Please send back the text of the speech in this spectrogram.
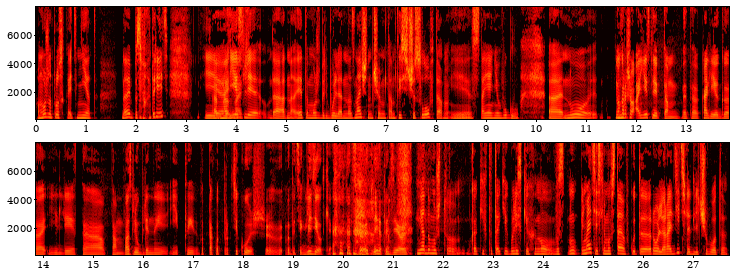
А можно просто сказать нет да, и посмотреть. И Однозначно. если, да, одна, это может быть более однозначным, чем там тысячи слов там и состояние в углу. А, но ну, ну хорошо, а если там это коллега или это там возлюбленный, и ты вот так вот практикуешь э, вот эти гляделки, стоит ли это делать? Я думаю, что каких-то таких близких, ну, ну, понимаете, если мы вставим в какую-то роль родителя для чего-то,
